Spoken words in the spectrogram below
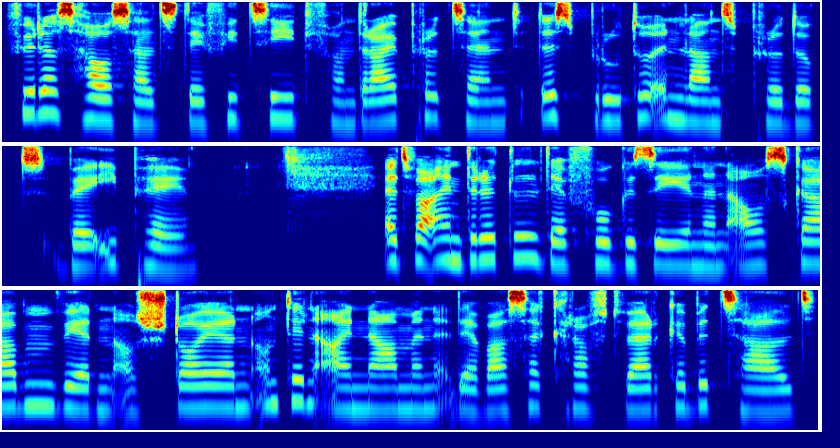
für das Haushaltsdefizit von drei Prozent des Bruttoinlandsprodukts BIP. Etwa ein Drittel der vorgesehenen Ausgaben werden aus Steuern und den Einnahmen der Wasserkraftwerke bezahlt,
